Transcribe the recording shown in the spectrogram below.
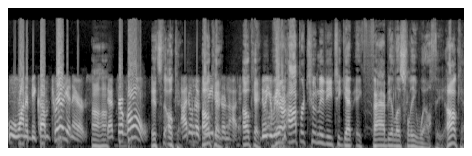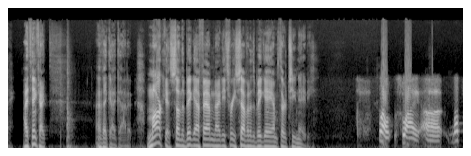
who want to become trillionaires. Uh-huh. That's their goal. It's the, okay. I don't know if you read it or not. Okay. Do you read Their it? opportunity to get a fabulously wealthy. Okay. I think I I think I got it. Marcus on the Big FM 93.7 of the Big AM 1380. Well, Sly, uh, let's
